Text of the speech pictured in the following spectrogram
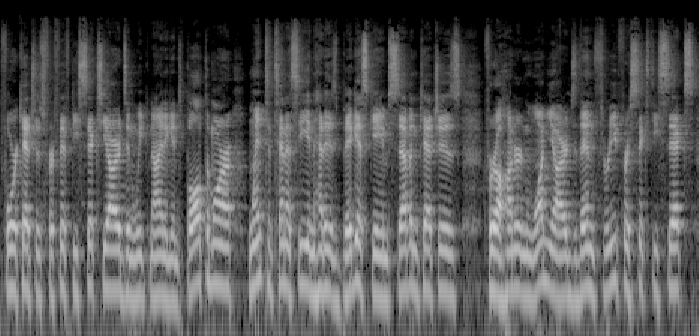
Four catches for 56 yards in week nine against Baltimore. Went to Tennessee and had his biggest game, seven catches for 101 yards, then three for 66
